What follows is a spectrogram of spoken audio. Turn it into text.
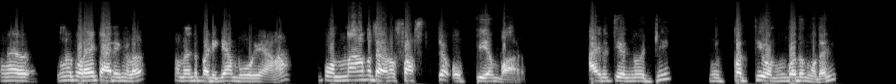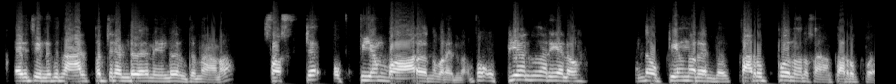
അങ്ങനെ അങ്ങനെ കുറെ കാര്യങ്ങൾ നമ്മളിത് പഠിക്കാൻ പോവുകയാണ്. അപ്പൊ ഒന്നാമതാണ് ഫസ്റ്റ് ഒപ്പിയം വാർ ആയിരത്തി എണ്ണൂറ്റി മുപ്പത്തി ഒമ്പത് മുതൽ ആയിരത്തി എണ്ണൂറ്റി നാൽപ്പത്തിരണ്ട് വരെ നീണ്ടു നിൽക്കുന്നതാണ് ഫസ്റ്റ് ഒപ്പിയം വാർ എന്ന് പറയുന്നത്. അപ്പൊ ഒപ്പിയം എന്തെന്ന് അറിയാലോ എന്താ ഒപ്പിയം എന്ന് പറയുന്നത്? കറുപ്പ് എന്ന് പറയുന്ന സാധനം കറുപ്പ്.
